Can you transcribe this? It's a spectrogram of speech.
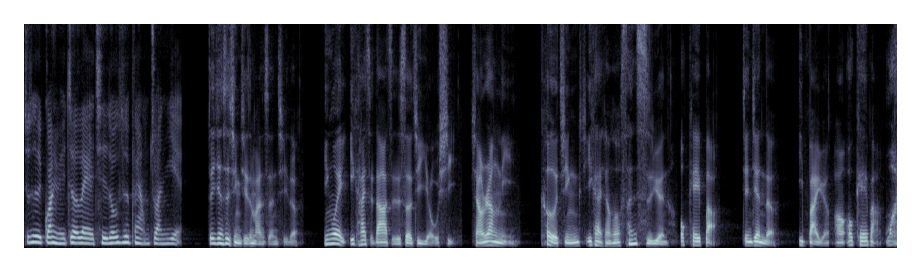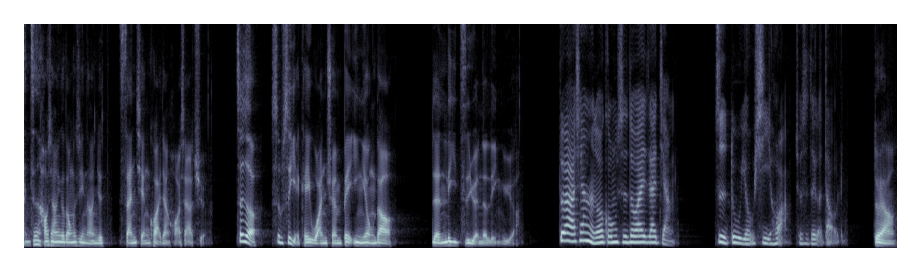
就是关于这类，其实都是非常专业。这件事情其实蛮神奇的，因为一开始大家只是设计游戏，想要让你氪金，一开始想说三十元 OK 吧，渐渐的一百元哦 OK 吧，哇，你真的好想一个东西，然后你就三千块这样花下去。这个是不是也可以完全被应用到人力资源的领域啊？对啊，现在很多公司都会在讲制度游戏化，就是这个道理。对啊，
